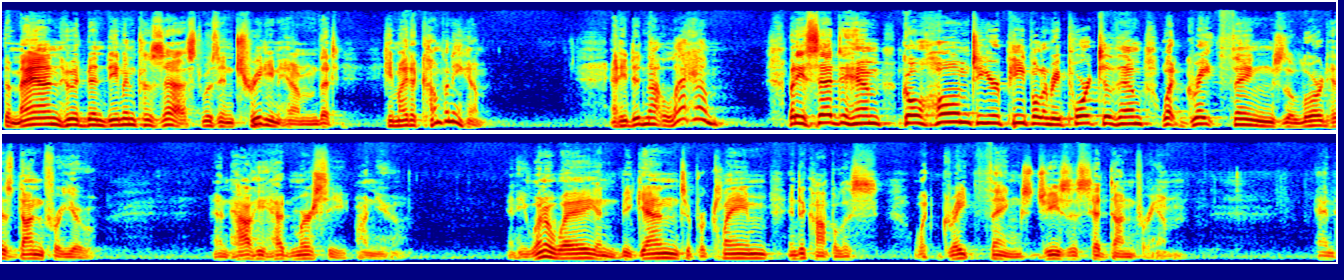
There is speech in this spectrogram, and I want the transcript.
the man who had been demon possessed was entreating him that he might accompany him. And he did not let him. But he said to him, Go home to your people and report to them what great things the Lord has done for you and how he had mercy on you. And he went away and began to proclaim in Decapolis what great things Jesus had done for him. And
